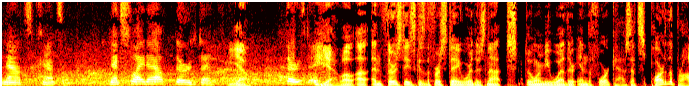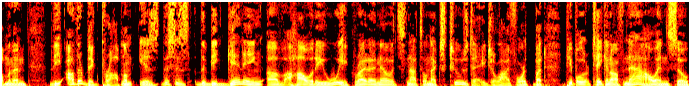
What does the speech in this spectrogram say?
Now it's canceled. Next flight out Thursday. Yeah. Thursday. Yeah, well, uh, and Thursday's because the first day where there's not stormy weather in the forecast. That's part of the problem. And then the other big problem is this is the beginning of a holiday week, right? I know it's not till next Tuesday, July 4th, but people are taking off now. And so,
